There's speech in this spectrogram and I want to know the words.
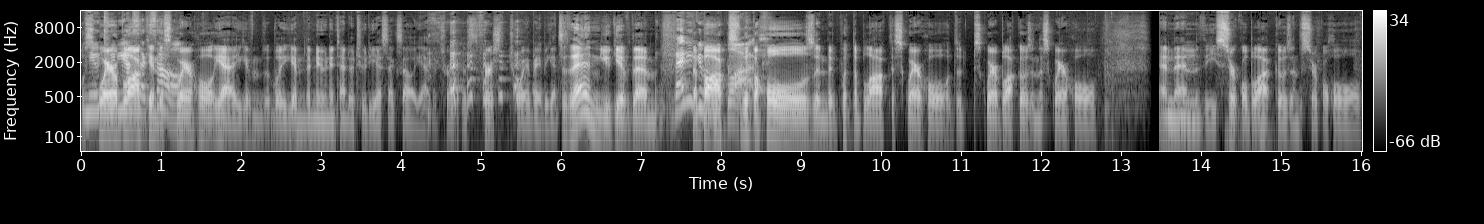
the square block in the square hole. Yeah, you give them well, you give them the new Nintendo 2DS XL. Yeah, that's right. That's the first toy a baby gets. So then you give them you the give box them with the holes, and they put the block, the square hole. The square block goes in the square hole, and mm-hmm. then the circle block goes in the circle hole.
